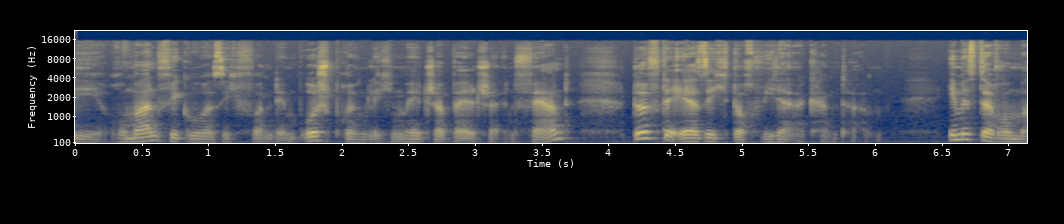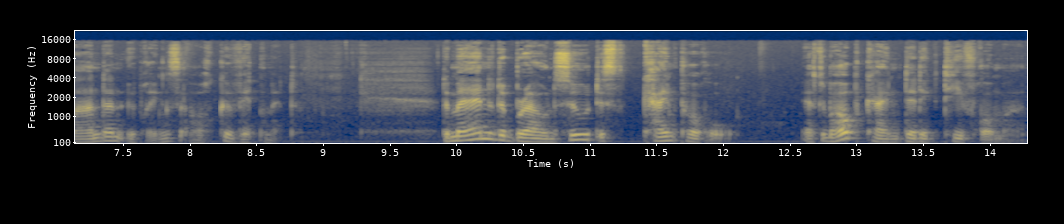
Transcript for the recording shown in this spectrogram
die Romanfigur sich von dem ursprünglichen Major Belcher entfernt, dürfte er sich doch wiedererkannt haben. Ihm ist der Roman dann übrigens auch gewidmet. The Man in the Brown Suit ist kein Poirot. Er ist überhaupt kein Detektivroman.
